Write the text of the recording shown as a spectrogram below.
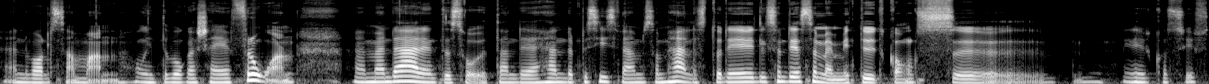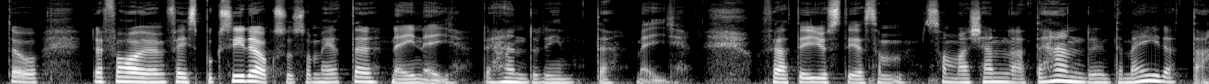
en våldsam man och inte vågar säga ifrån. Men det är inte så, utan det händer precis vem som helst. Och det är liksom det som är mitt utgångs, uh, utgångssyfte. Och därför har jag en Facebook-sida också som heter Nej, nej, det händer inte mig. För att det är just det som, som man känner, att det händer inte mig detta.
